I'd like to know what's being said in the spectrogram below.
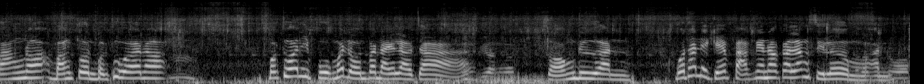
บางเนาะบางต้นบักทั่วเนาะอืมบักทั่วนี่ปลูกมาโดนปานไหนแล้วจ้าสองเดือนครับสองเดือนบ่ท่านได้เก็บฝักเนี่ยเนาะกำลังสิเริ่มอันดอก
